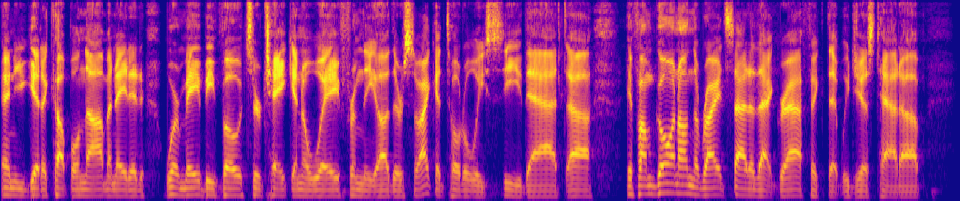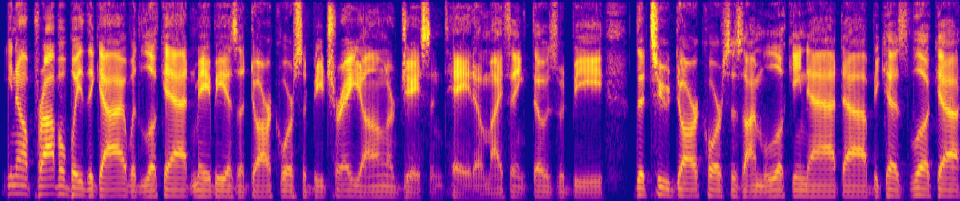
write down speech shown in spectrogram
and you get a couple nominated where maybe votes are taken away from the others. So I could totally see that. Uh, if I'm going on the right side of that graphic that we just had up, you know, probably the guy I would look at maybe as a dark horse would be Trae Young or Jayson Tatum. I think those would be the two dark horses I'm looking at uh, because look, uh,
